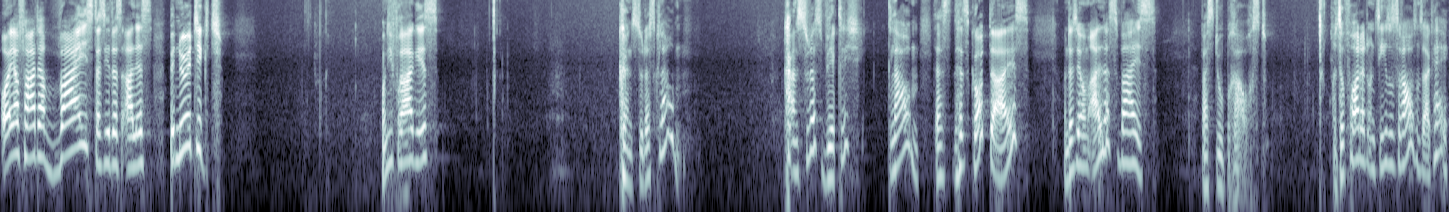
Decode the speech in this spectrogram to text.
euer Vater weiß, dass ihr das alles benötigt. Und die Frage ist, kannst du das glauben? Kannst du das wirklich glauben, dass, dass Gott da ist und dass er um all das weiß, was du brauchst? Und so fordert uns Jesus raus und sagt, hey,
